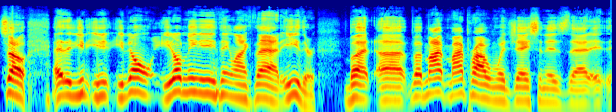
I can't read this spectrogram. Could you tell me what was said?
So uh, you, you you don't you don't need anything like that either. But uh, but my, my problem with Jason is that i-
